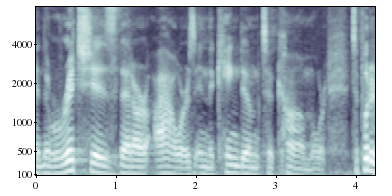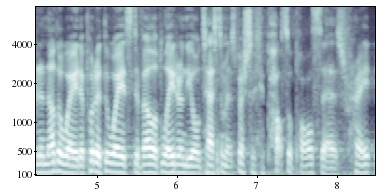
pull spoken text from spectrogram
and the riches that are ours in the kingdom to come. Or to put it another way, to put it the way it's developed later in the Old Testament, especially the Apostle Paul says, right?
